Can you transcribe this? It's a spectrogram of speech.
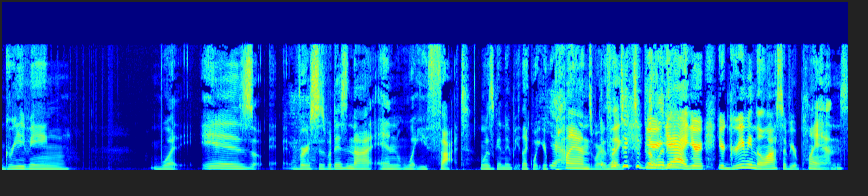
grieving what is versus what is not, and what you thought was going to be, like what your Yeah. plans were. Like you're, yeah, you're you're grieving the loss of your plans.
